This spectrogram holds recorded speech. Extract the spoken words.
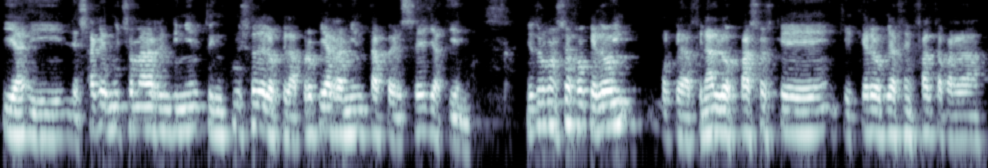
y, le saque mucho más rendimiento incluso de lo que la propia herramienta per se ya tiene. Y otro consejo que doy, porque al final los pasos que, creo que hacen falta para,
